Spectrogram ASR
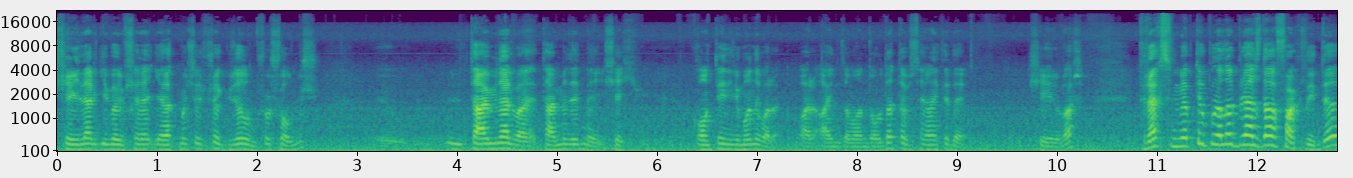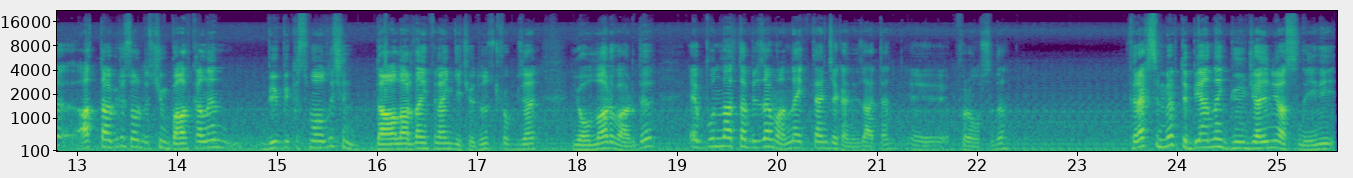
şeyler gibi böyle bir şeyler yaratmaya çalışmışlar. Güzel olmuş, hoş olmuş. E, terminal var. Terminal dedim ya şey konteyner limanı var, var aynı zamanda orada. Tabii Selanik'te de şehir var. Traxxas Map'te buralar biraz daha farklıydı. Hatta biraz orada çünkü Balkanların büyük bir kısmı olduğu için dağlardan falan geçiyordunuz. Çok güzel yollar vardı. E bunlar tabi zamanla eklenecek hani zaten e, promosu da. Traxxas Map de bir yandan güncelleniyor aslında. Yeni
